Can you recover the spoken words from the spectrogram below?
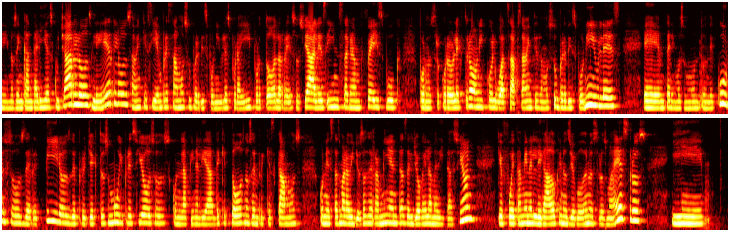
Eh, nos encantaría escucharlos, leerlos. Saben que siempre estamos súper disponibles por ahí, por todas las redes sociales, Instagram, Facebook, por nuestro correo electrónico, el WhatsApp. Saben que estamos súper disponibles. Em, tenemos un montón de cursos, de retiros, de proyectos muy preciosos con la finalidad de que todos nos enriquezcamos con estas maravillosas herramientas del yoga y la meditación, que fue también el legado que nos llegó de nuestros maestros. Y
